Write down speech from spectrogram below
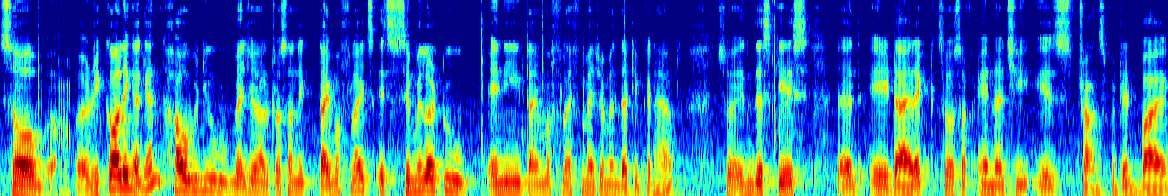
So uh, recalling again, how would you measure ultrasonic time of flights? It's similar to any time of flight measurement that you can have. So in this case, uh, a direct source of energy is transmitted by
